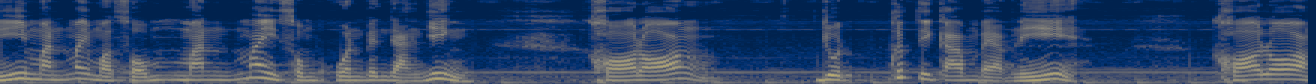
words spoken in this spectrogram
นี้มันไม่เหมาะสมมันไม่สมควรเป็นอย่างยิ่ง ขอร้องหยุดพฤติกรรมแบบนี้ ขอร้อง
